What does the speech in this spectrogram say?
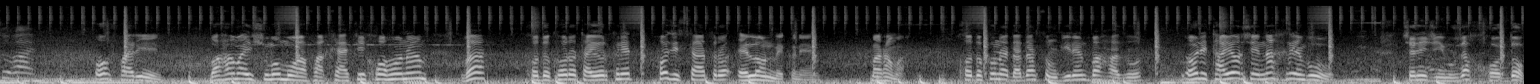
سوهای آفرین. با همه شما موفقیتی خواهانم و خودکار رو تیار کنید. حاج استارت رو اعلان می‌کنیم. مرحبا خودکار رو در دستون گیرین به حضور. آلی تیار شین. نخریم بود چلنج امروزه خورده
